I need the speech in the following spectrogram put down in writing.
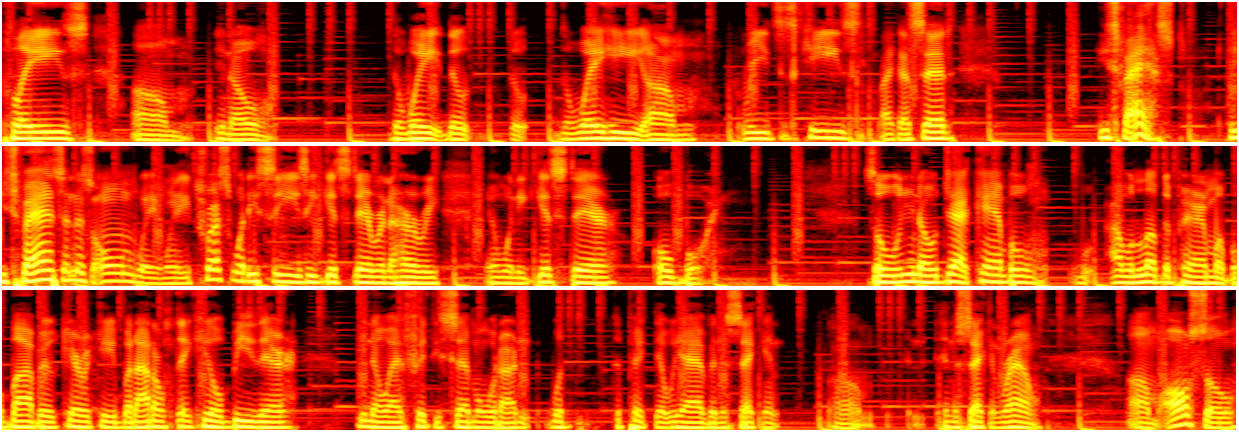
plays, um, you know, the way the, the the way he um reads his keys, like I said, he's fast. He's fast in his own way. When he trusts what he sees, he gets there in a hurry. And when he gets there, oh boy. So, you know, Jack Campbell, I would love to pair him up with Bobby Okereke, but I don't think he'll be there you know, at 57 with our with the pick that we have in the second um, in the second round. Um, also,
